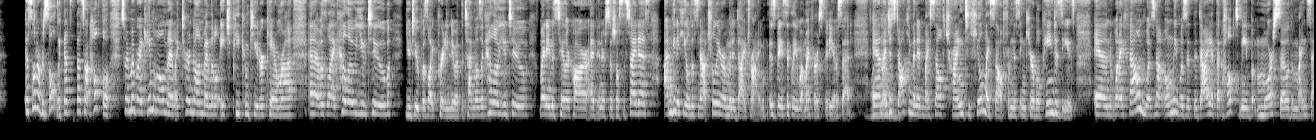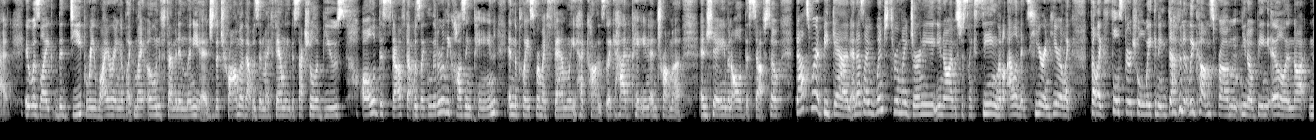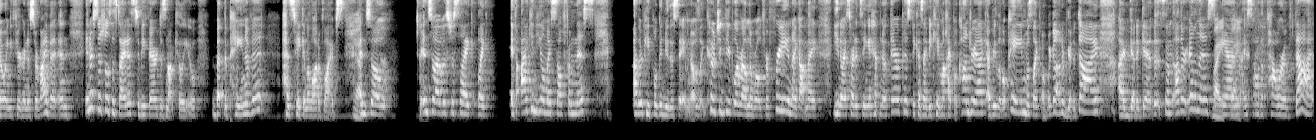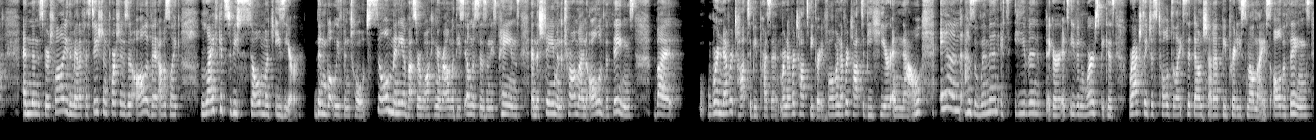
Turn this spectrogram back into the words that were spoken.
that's not a result. Like that's that's not helpful. So I remember I came home and I like turned on my little HP computer camera and I was like, "Hello YouTube." YouTube was like pretty new at the time. I was like, "Hello YouTube. My name is Taylor Carr. I have interstitial cystitis. I'm going to heal this naturally or I'm going to die trying." Is basically what my first video said. Wow. And I just documented myself trying to heal myself from this incurable pain disease. And what I found was not only was it the diet that helped me, but more so the mindset. It was like the deep rewiring of like my own feminine lineage the trauma that was in my family, the sexual abuse, all of this stuff that was like literally causing pain in the place where my family had caused, like had pain and trauma and shame and all of this stuff. So that's where it began. And as I went through my journey, you know, I was just like seeing little elements here and here, like felt like full spiritual awakening definitely comes from, you know, being ill and not knowing if you're going to survive it. And interstitial cystitis, to be fair, does not kill you, but the pain of it has taken a lot of lives. Yeah. And so and so I was just like like if I can heal myself from this other people can do the same. And I was like coaching people around the world for free. And I got my, you know, I started seeing a hypnotherapist because I became a hypochondriac. Every little pain was like, oh my God, I'm going to die. I'm going to get some other illness. Right, and right. I saw the power of that. And then the spirituality, the manifestation portions, and all of it. I was like, life gets to be so much easier than what we've been told. So many of us are walking around with these illnesses and these pains and the shame and the trauma and all of the things, but we're never taught to be present. We're never taught to be grateful. We're never taught to be here and now. And as women, it's even bigger. It's even worse because we're actually just told to like sit down, shut up, be pretty, smell nice, all the things.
